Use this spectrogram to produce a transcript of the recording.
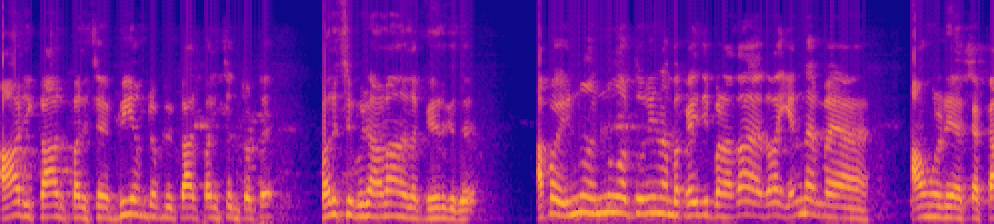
ஆடி கார் பரிசு பிஎம்டபிள்யூ கார் பரிசுன்னு சொல்லிட்டு பரிசு விழாலாம் அதில் இருக்குது. அப்போ இன்னும் இன்னும் ஒருத்தரையும் நம்ம கைது பண்ணாதான் இதெல்லாம் என்ன ம- அவங்களுடைய க-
